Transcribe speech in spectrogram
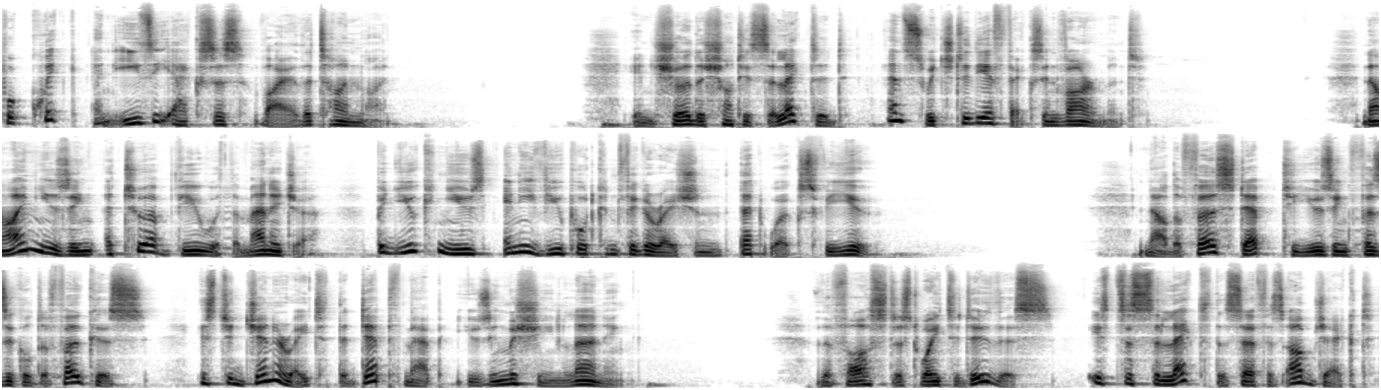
for quick and easy access via the timeline. Ensure the shot is selected and switch to the effects environment. Now I'm using a 2-up view with the manager, but you can use any viewport configuration that works for you. Now the first step to using physical defocus is to generate the depth map using machine learning. The fastest way to do this is to select the surface object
